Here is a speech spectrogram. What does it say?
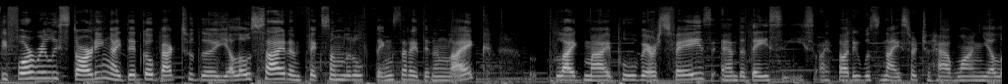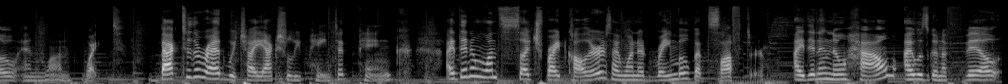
Before really starting, I did go back to the yellow side and fix some little things that I didn't like, like my Pooh Bear's face and the daisies. I thought it was nicer to have one yellow and one white. Back to the red, which I actually painted pink. I didn't want such bright colors, I wanted rainbow but softer. I didn't know how I was gonna fill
